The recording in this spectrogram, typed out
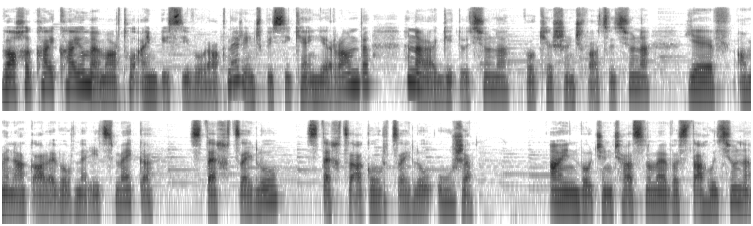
Վախը քայքայում է մարդու այնպիսի որակներ, ինչպիսիք են երանդը, հնարագիտությունը, ոգեշնչվածությունը եւ ամենակարևորներից մեկը՝ ստեղծելու, ստեղծագործելու ուժը։ Այն ոչնչացնում է վստահությունը,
